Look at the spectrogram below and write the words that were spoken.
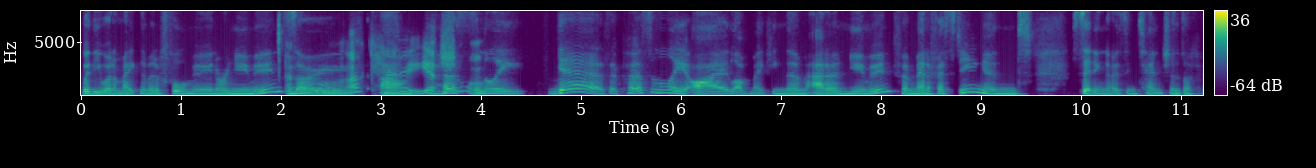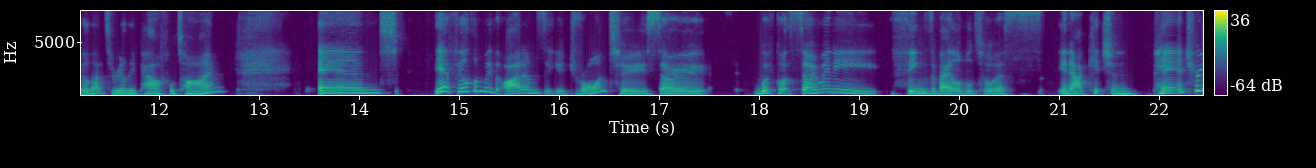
whether you want to make them at a full moon or a new moon. So Oh, okay. Yeah, sure. personally, yeah. So personally, I love making them at a new moon for manifesting and setting those intentions. I feel that's a really powerful time. And yeah, fill them with items that you're drawn to. So we've got so many things available to us in our kitchen pantries.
